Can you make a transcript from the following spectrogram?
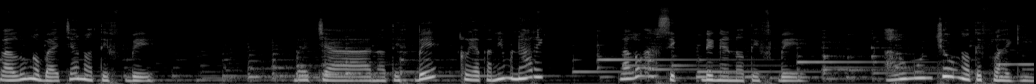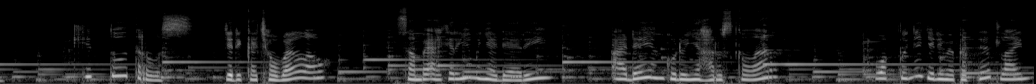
lalu ngebaca notif B. Baca notif B kelihatannya menarik, lalu asik dengan notif B. Lalu muncul notif lagi. Gitu terus, jadi kacau balau. Sampai akhirnya menyadari ada yang kudunya harus kelar, waktunya jadi mepet deadline.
